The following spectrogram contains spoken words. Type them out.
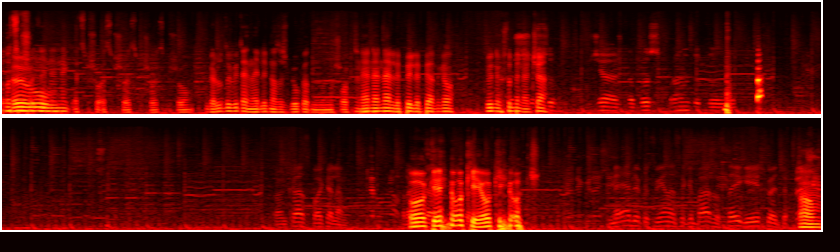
Atsiprašau, Au. ne, ne, ne, atsiprašau, atsiprašau, atsiprašau, atsiprašau. Galiu daugiau ten nelipti, nes aš bijau, kad nu- nušoksiu. Ne, ne, ne, lipi, lipi atgal. Liūdnik subinė čia. Čia, aš dabar suprantu, tu... Rankas pakeliam. Ok, ok, ok, ok. Medikus vienas ekipažas, taigi iškviečia. Um,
